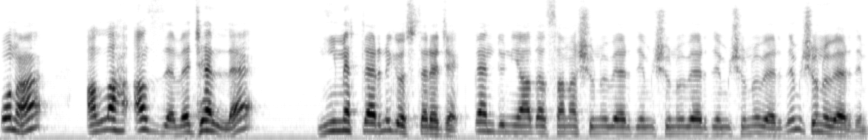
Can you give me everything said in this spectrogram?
ona Allah azze ve celle nimetlerini gösterecek. Ben dünyada sana şunu verdim, şunu verdim, şunu verdim, şunu verdim.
